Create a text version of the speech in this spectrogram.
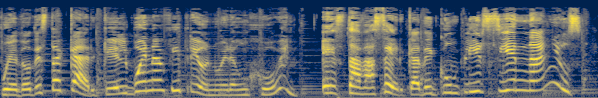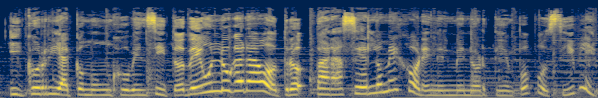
Puedo destacar que el buen anfitrión no era un joven. Estaba cerca de cumplir 100 años y corría como un jovencito de un lugar a otro para hacerlo mejor en el menor tiempo posible.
